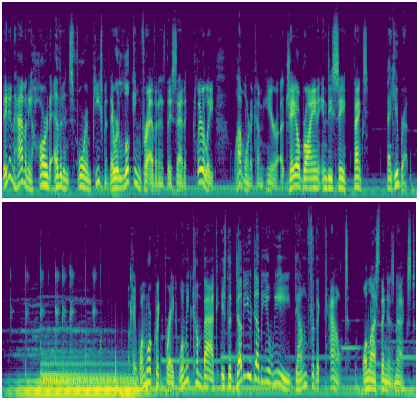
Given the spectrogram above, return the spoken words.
they didn't have any hard evidence for impeachment. They were looking for evidence, they said. Clearly, a lot more to come here. Uh, Jay O'Brien in D.C., thanks. Thank you, Brett. Okay, one more quick break. When we come back, is the WWE down for the count? One last thing is next.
